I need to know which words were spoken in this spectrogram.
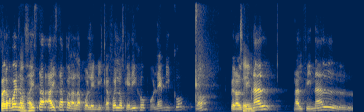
pero bueno, ahí está, ahí está para la polémica. Fue lo que dijo, polémico, ¿no? Pero al final, al final,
